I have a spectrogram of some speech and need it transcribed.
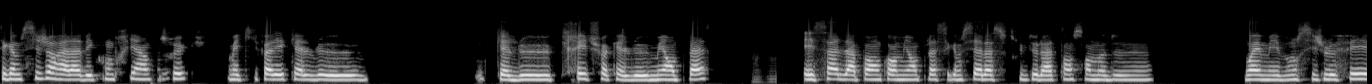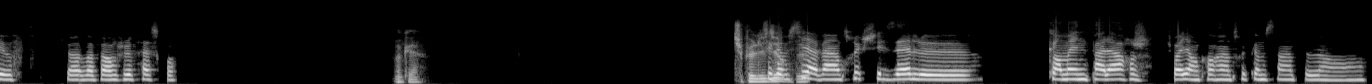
c'est comme si genre elle avait compris un truc, mais qu'il fallait qu'elle le, qu'elle le crée, tu vois, qu'elle le met en place. Mhm. Et ça, elle l'a pas encore mis en place. C'est comme si elle a ce truc de latence en mode, euh, ouais, mais bon, si je le fais, euh, tu vois, va falloir que je le fasse, quoi. Ok. Tu peux lui C'est comme s'il y de... avait un truc chez elle, euh, qui emmène pas large. Tu vois, il y a encore un truc comme ça un peu. Un...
